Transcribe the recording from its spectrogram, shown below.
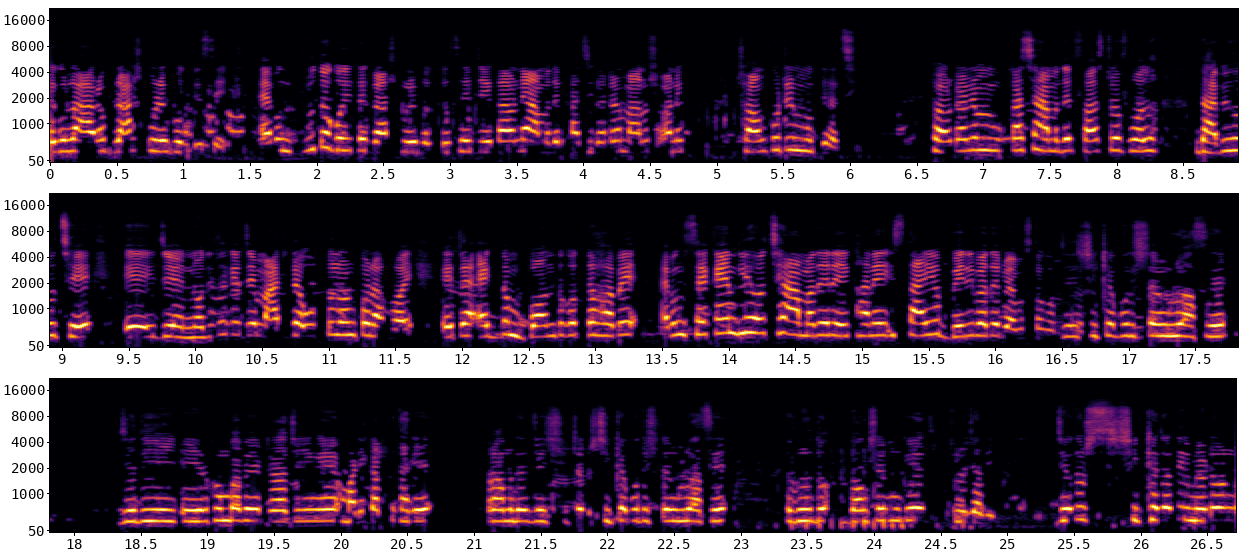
এগুলো আরও গ্রাস করে ফেলতেছে এবং দ্রুত গতিতে গ্রাস করে ফেলতেছে, যে কারণে আমাদের কাছিকাটার মানুষ অনেক সংকটের মধ্যে আছে। সরকারের কাছে আমাদের ফার্স্ট অফ অল দাবি হচ্ছে, এই যে নদী থেকে যে মাটিটা উত্তোলন করা হয়, এটা একদম বন্ধ করতে হবে এবং সেকেন্ডলি হচ্ছে আমাদের এখানে স্থায়ী বেড়িবাঁধের ব্যবস্থা করতে শিক্ষা প্রতিষ্ঠানগুলো আছে, যদি এরকম ভাবে ড্রাজিং এ মাটি কাটতে থাকে তাহলে আমাদের যে শিক্ষা- প্রতিষ্ঠানগুলো আছে, এগুলো ধ্ব- ধ্বংসের মুখে চলে যাবে। যেহেতু শিক্ষা জাতির মেরুদণ্ড,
